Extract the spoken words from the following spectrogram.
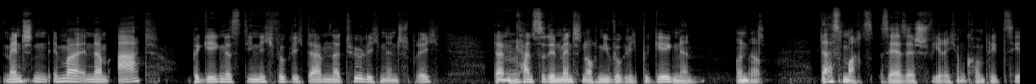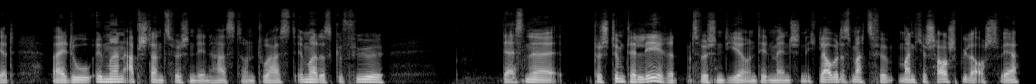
Menschen immer in einer Art begegnest, die nicht wirklich deinem Natürlichen entspricht, dann kannst du den Menschen auch nie wirklich begegnen. Und Ja. das macht es sehr, sehr schwierig und kompliziert, weil du immer einen Abstand zwischen denen hast und du hast immer das Gefühl, da ist eine bestimmte Leere zwischen dir und den Menschen. Ich glaube, das macht es für manche Schauspieler auch schwer,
